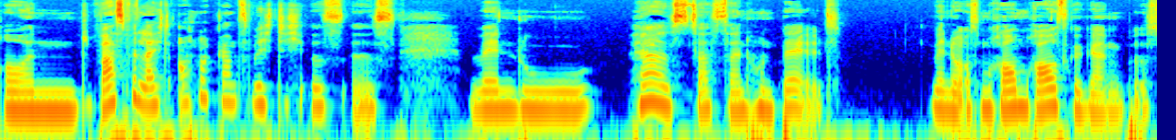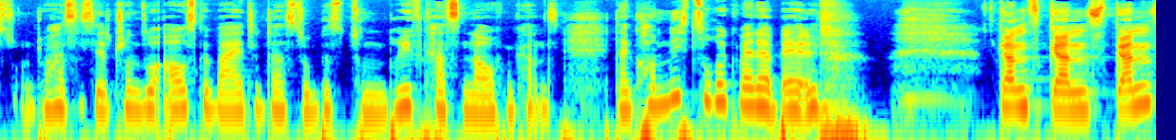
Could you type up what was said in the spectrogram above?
Und was vielleicht auch noch ganz wichtig ist, ist, wenn du hörst, dass dein Hund bellt, wenn du aus dem Raum rausgegangen bist und du hast es jetzt schon so ausgeweitet, dass du bis zum Briefkasten laufen kannst, dann komm nicht zurück, wenn er bellt. Ganz, ganz, ganz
